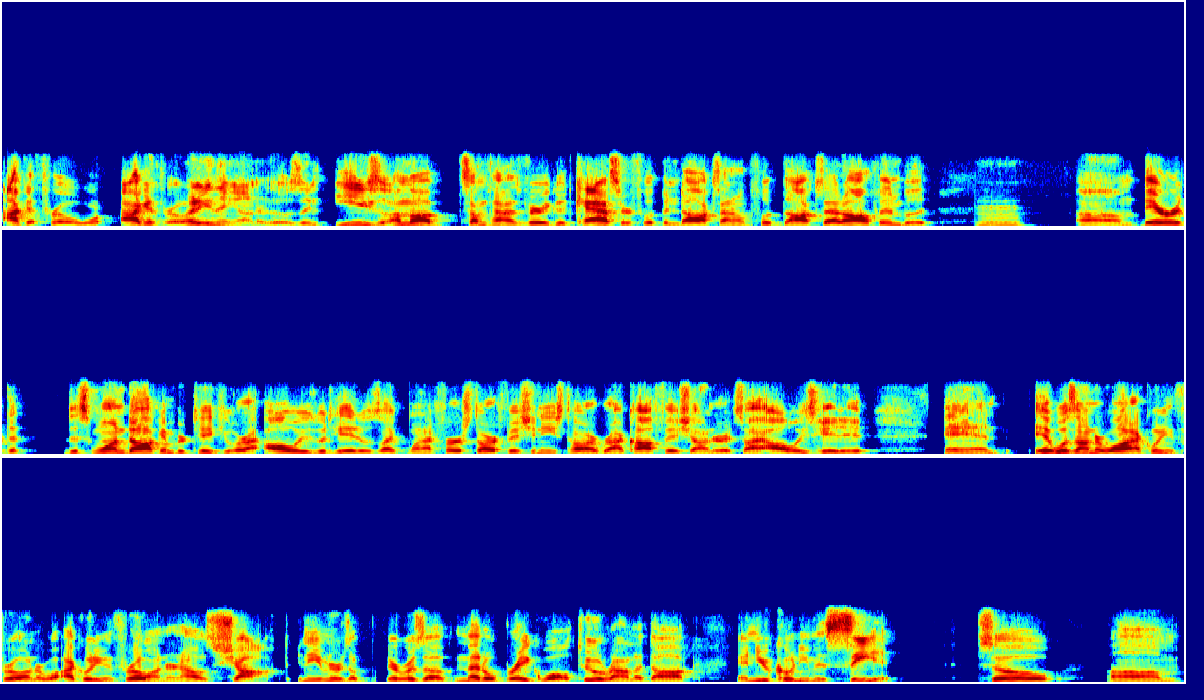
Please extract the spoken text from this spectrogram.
I could throw I could throw anything under those and easily. I'm not sometimes very good caster flipping docks. I don't flip docks that often, but Mhm. um, they were at the this one dock in particular. I always would hit. It was like when I first started fishing East Harbor, I caught fish under it, so I always hit it, and it was underwater. I couldn't even throw underwater. I couldn't even throw under, and I was shocked. And even there was a there was a metal break wall too around the dock, and you couldn't even see it. So um,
